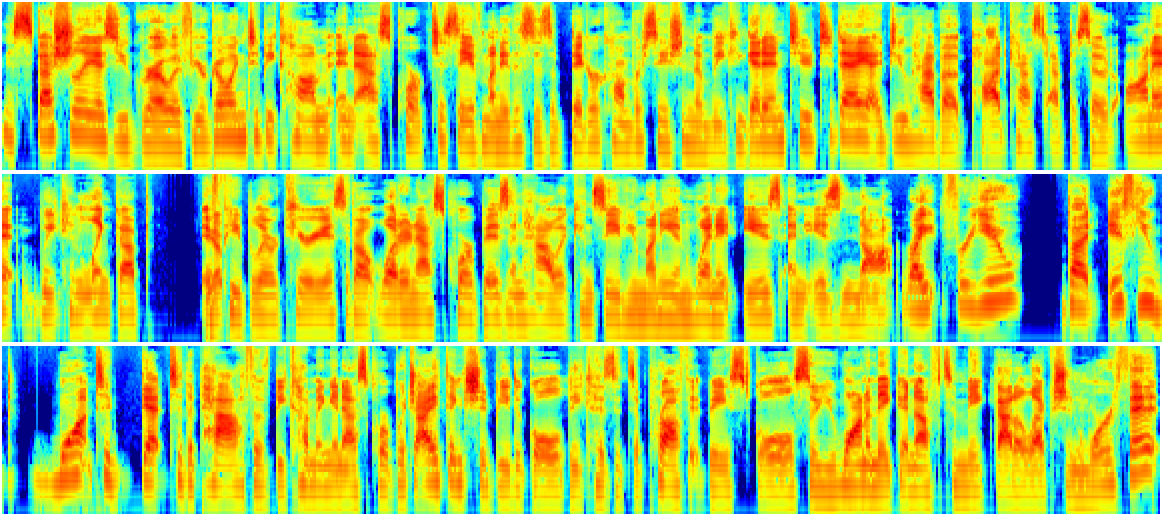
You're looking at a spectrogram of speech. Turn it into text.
especially as you grow. If you're going to become an S Corp to save money, this is a bigger conversation than we can get into today. I do have a podcast episode on it. We can link up if yep. people are curious about what an S Corp is and how it can save you money and when it is and is not right for you. But if you want to get to the path of becoming an S Corp, which I think should be the goal because it's a profit based goal, so you want to make enough to make that election worth it,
